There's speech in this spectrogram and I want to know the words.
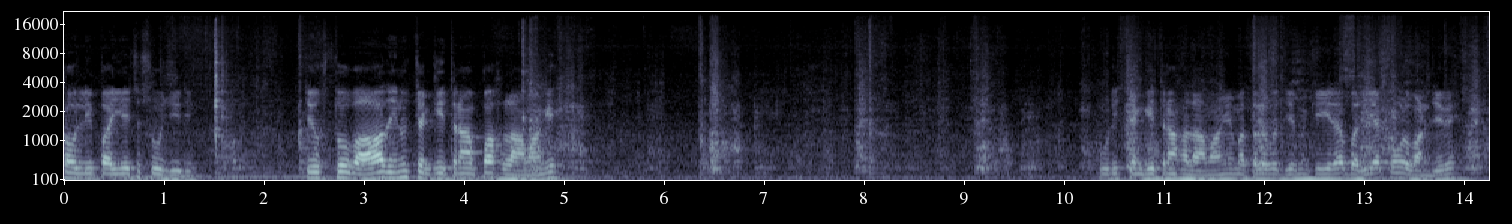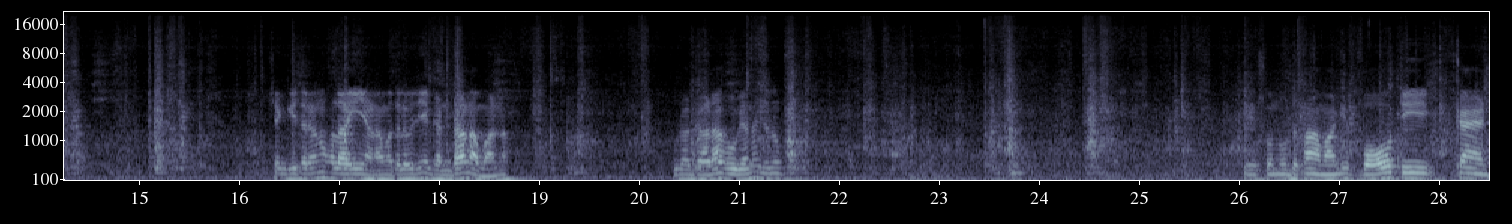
ਕੌਲੀ ਪਾਈ ਇਹ ਚ ਸੂਜੀ ਦੀ। ਤੇ ਉਸ ਤੋਂ ਬਾਅਦ ਇਹਨੂੰ ਚੰਗੀ ਤਰ੍ਹਾਂ ਆਪਾਂ ਹਿਲਾਵਾਂਗੇ। ਪੂਰੀ ਚੰਗੀ ਤਰ੍ਹਾਂ ਹਿਲਾਵਾਂਗੇ, ਮਤਲਬ ਜਿਵੇਂ ਕਿ ਇਹਦਾ ਵਧੀਆ ਘੋਲ ਬਣ ਜਾਵੇ। ਚੰਗੀ ਤਰ੍ਹਾਂ ਨੂੰ ਹਿਲਾਈ ਜਾਣਾ, ਮਤਲਬ ਇਹਦੀਆਂ ਗੰਢਾਂ ਨਾ ਬਣਨ। ਪੂਰਾ ਗਾੜਾ ਹੋ ਗਿਆ ਨਾ ਜਦੋਂ। ਤੇ ਤੁਹਾਨੂੰ ਦਿਖਾਵਾਂਗੇ, ਬਹੁਤ ਹੀ ਘੈਂਟ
